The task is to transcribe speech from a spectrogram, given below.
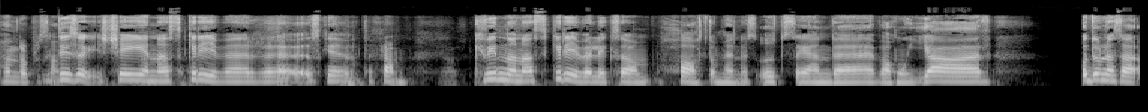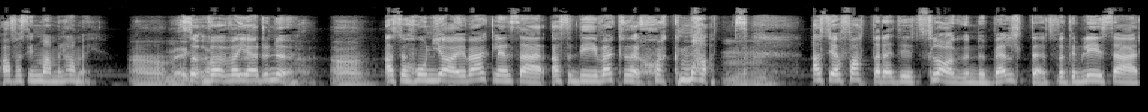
100 procent. Det är så, tjejerna skriver, eh, ska jag ta fram? Kvinnorna skriver liksom hat om hennes utseende, vad hon gör. Och då blir de så här, ah, fast din man vill ha mig. Men Så vad, vad gör du nu? Ja. Alltså hon gör ju verkligen så här, alltså det är verkligen så schackmatt. Alltså jag fattar att det är ett slag under bältet för det blir så här,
